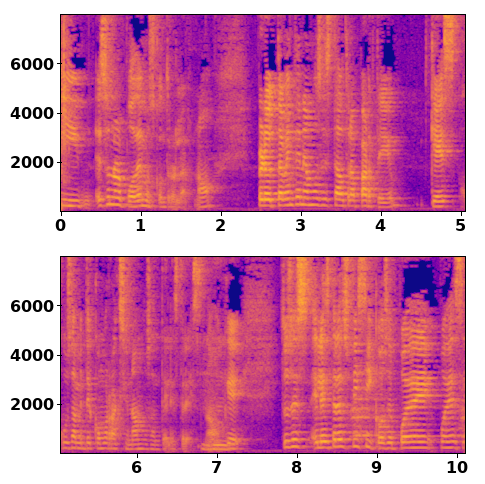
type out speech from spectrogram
y, eso no lo podemos controlar, ¿no? Pero también tenemos esta otra parte, que es justamente cómo reaccionamos ante el estrés, ¿no? Que entonces, el estrés físico se puede, puede ser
